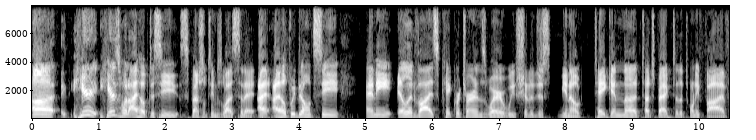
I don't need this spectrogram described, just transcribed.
Uh, here, here's what I hope to see special teams wise today. I, I hope we don't see any ill-advised kick returns where we should have just, you know, taken the touchback to the 25.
